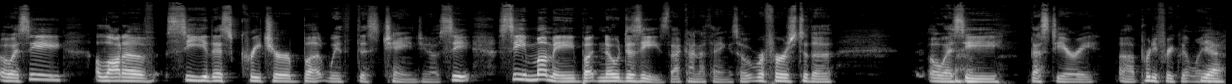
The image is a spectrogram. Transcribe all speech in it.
OSE. A lot of see this creature, but with this change. You know, see see mummy, but no disease. That kind of thing. So it refers to the OSE bestiary uh, pretty frequently. yeah.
